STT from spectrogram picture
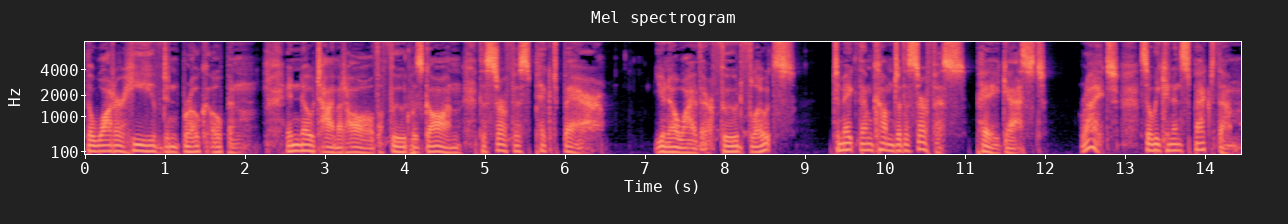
The water heaved and broke open. In no time at all, the food was gone, the surface picked bare. You know why their food floats? To make them come to the surface, Pey guessed. Right, so we can inspect them,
